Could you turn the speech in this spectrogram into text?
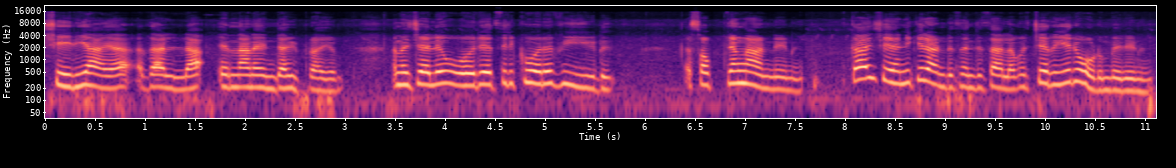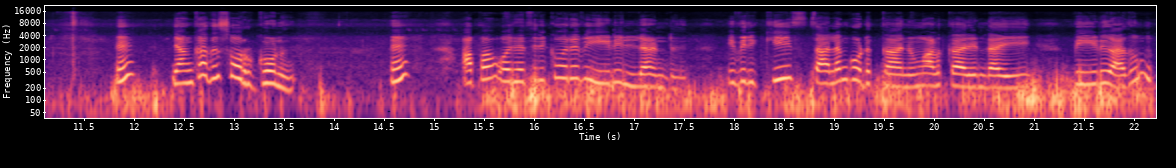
ശരിയായ അതല്ല എന്നാണ് എന്റെ അഭിപ്രായം. എന്ന് വെച്ചാൽ ഓരോരുത്തർക്കും ഓരോ വീട് സ്വപ്നം കാണണേണ്. കാഴ്ച എനിക്ക് രണ്ട് സെന്റ് സ്ഥലം ഒരു ചെറിയ റോഡും വരെയാണ് ഏ? ഞങ്ങൾക്കത് സ്വർഗമാണ് ഏ? അപ്പോൾ ഓരോരുത്തർക്കും ഓരോ വീടില്ലാണ്ട് ഇവർക്ക് സ്ഥലം കൊടുക്കാനും ആൾക്കാരുണ്ടായി വീട്. അതും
